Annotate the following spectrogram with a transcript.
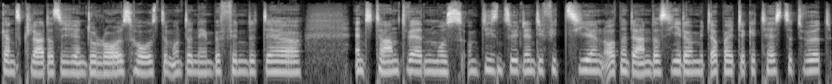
ganz klar, dass sich ein Dolores-Host im Unternehmen befindet, der enttarnt werden muss. Um diesen zu identifizieren, ordnet er an, dass jeder Mitarbeiter getestet wird.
